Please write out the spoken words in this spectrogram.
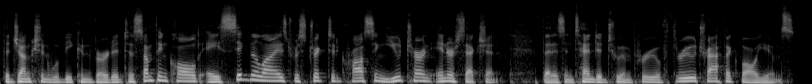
The junction would be converted to something called a signalized restricted crossing U turn intersection that is intended to improve through traffic volumes.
